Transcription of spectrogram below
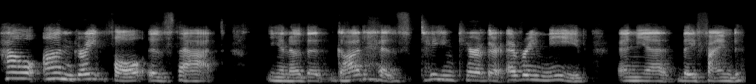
How ungrateful is that? You know, that God has taken care of their every need, and yet they find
